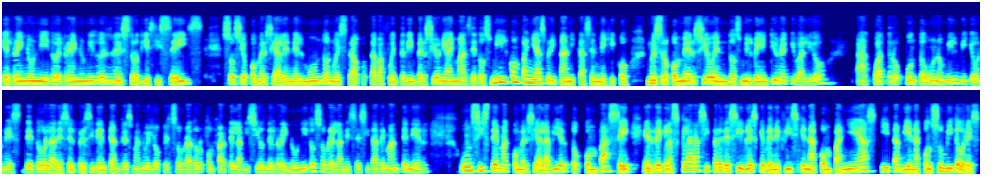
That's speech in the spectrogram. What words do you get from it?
el Reino Unido. El Reino Unido es nuestro 16 socio comercial en el mundo, nuestra octava fuente de inversión y hay más de 2.000 compañías británicas en México. Nuestro comercio en 2021 equivalió a 4.1 mil millones de dólares. El presidente Andrés Manuel López Obrador comparte la visión del Reino Unido sobre la necesidad de mantener un sistema comercial abierto con base en reglas claras y predecibles que beneficien a compañías y también a consumidores.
